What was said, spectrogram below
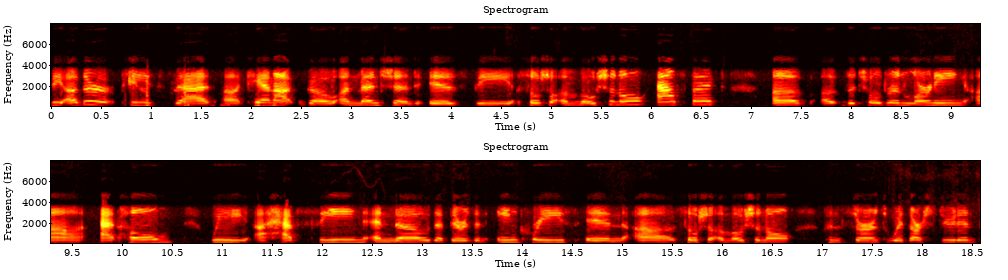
the other piece that uh, cannot go unmentioned is the social emotional aspect of uh, the children learning uh, at home. We uh, have seen and know that there is an increase in uh, social emotional concerns with our students.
